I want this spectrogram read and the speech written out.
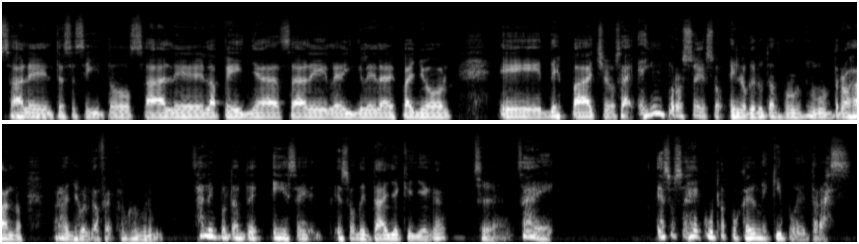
Sale el tececito, sale la peña, sale la inglés, la español, eh, despacho. O sea, hay un proceso en lo que tú estás tr- tr- trabajando. Ahora llegó el café. ¿Sabes lo importante? Ese, esos detalles que llegan. Sí. ¿Sabes? Eso se ejecuta porque hay un equipo detrás.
